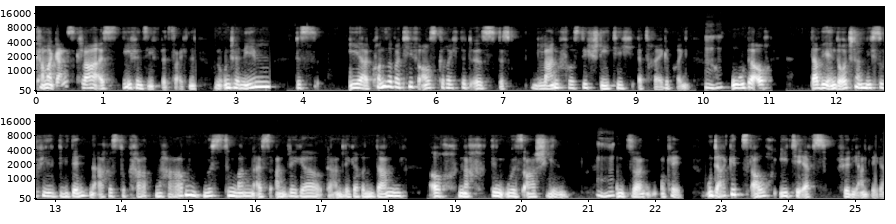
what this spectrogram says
kann man ganz klar als defensiv bezeichnen. Ein Unternehmen, das eher konservativ ausgerichtet ist, das langfristig stetig Erträge bringt. Mhm. Oder auch da wir in Deutschland nicht so viele Dividendenaristokraten haben, müsste man als Anleger oder Anlegerin dann auch nach den USA schielen mhm. und sagen, okay. Und da gibt es auch ETFs für die Anleger.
